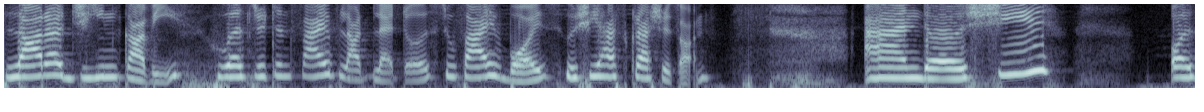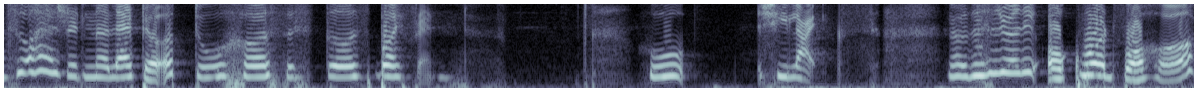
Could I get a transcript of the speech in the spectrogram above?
Lara Jean Covey who has written five love letters to five boys who she has crushes on. And uh, she also has written a letter to her sister's boyfriend who she likes. Now, this is really awkward for her,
